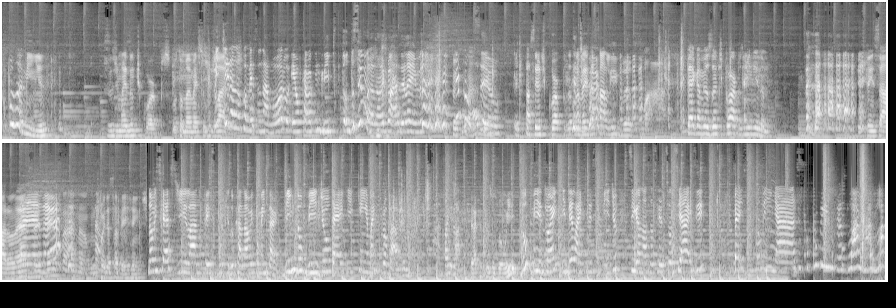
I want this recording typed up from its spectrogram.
Culpa não é minha? Preciso de mais anticorpos. Vou tomar mais suco de laranja. Mentira, no começo do namoro, eu ficava com gripe toda semana, quase, lembra? Foi O que aconteceu? Eu te passei anticorpos através da saliva. Uá. Pega meus anticorpos, menina. Vocês pensaram, né? É, Vocês né? pensaram. Não, não, Não. foi dessa vez, gente. Não esquece de ir lá no Facebook do canal e comentar. Vindo o vídeo, tag quem é mais provável. Corre lá. Será que as pessoas vão ir? Duvido, hein? E dê like nesse vídeo, siga nossas redes sociais e beijos, maminhas! Lá, lá, lá.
